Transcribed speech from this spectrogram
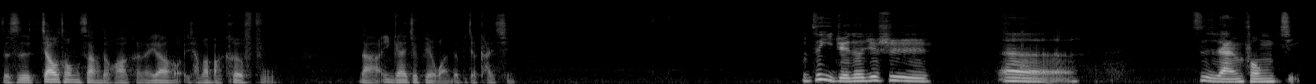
只是交通上的话，可能要想办法克服，那应该就可以玩的比较开心。我自己觉得就是，呃，自然风景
